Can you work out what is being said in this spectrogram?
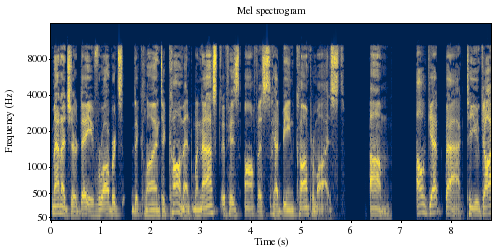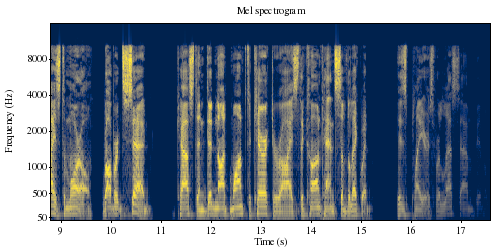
Manager Dave Roberts declined to comment when asked if his office had been compromised. Um. I'll get back to you guys tomorrow, Roberts said. Kasten did not want to characterize the contents of the liquid. His players were less ambivalent.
